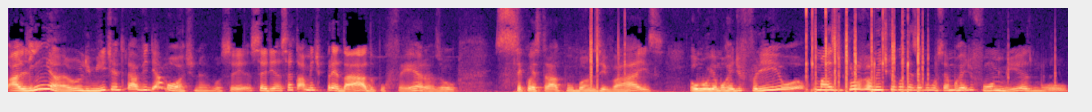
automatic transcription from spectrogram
a linha, o limite entre a vida e a morte, né? Você seria certamente predado por feras ou sequestrado por bandos rivais ou ia morrer de frio, mas provavelmente o que acontecer com você é morrer de fome mesmo, ou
